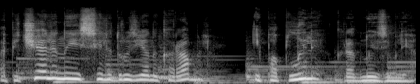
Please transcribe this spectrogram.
Опечаленные сели друзья на корабль и поплыли к родной земле.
